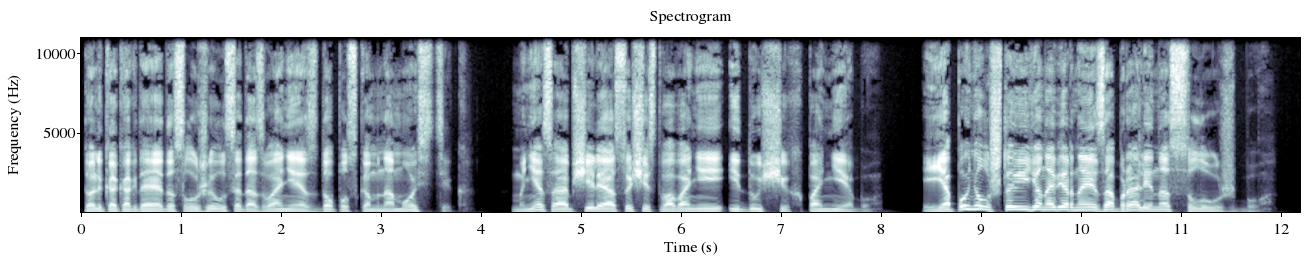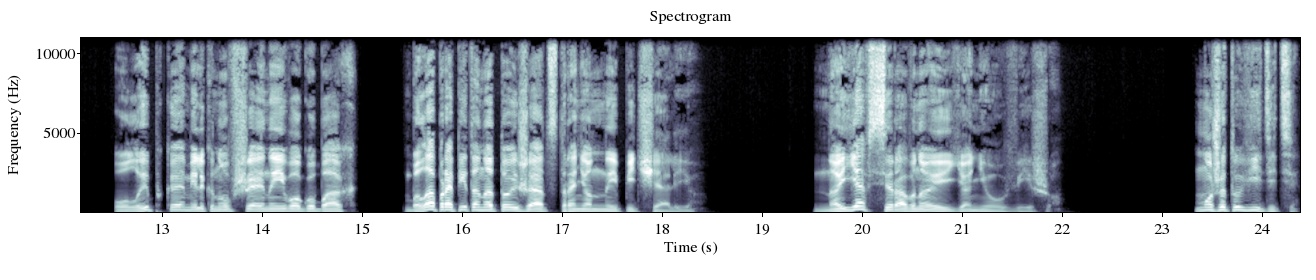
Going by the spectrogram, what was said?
Только когда я дослужился до звания с допуском на мостик, мне сообщили о существовании идущих по небу. И я понял, что ее, наверное, забрали на службу. Улыбка, мелькнувшая на его губах, была пропитана той же отстраненной печалью. Но я все равно ее не увижу. Может, увидите.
